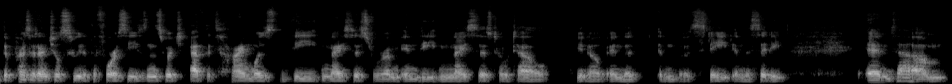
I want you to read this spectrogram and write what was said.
the presidential suite at the Four Seasons, which at the time was the nicest room in the nicest hotel, you know, in the in the state in the city, and um,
